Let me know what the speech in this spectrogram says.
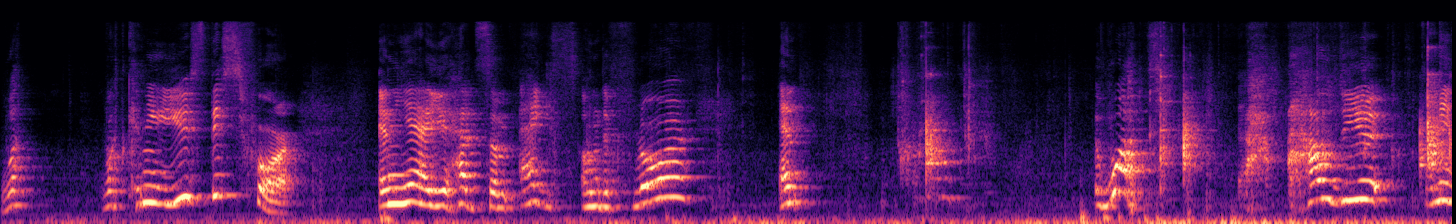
What? What can you use this for? And yeah, you had some eggs on the floor, and what? How do you? I mean,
